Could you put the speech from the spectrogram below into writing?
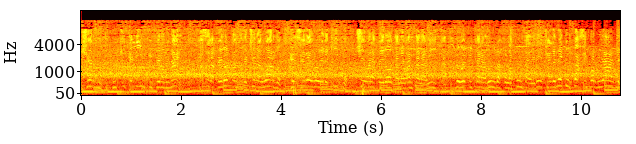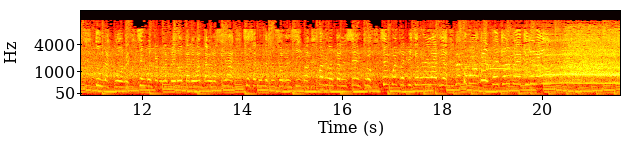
Guillermo, un quite limpio y fenomenal. Pelota en dirección a Eduardo, el cerebro del equipo. Lleva la pelota, levanta la vista, lo ve picar a Douglas por la punta derecha, le mete un pase formidable. Douglas corre, se encuentra con la pelota, levanta velocidad, se saca un defensor de encima, va a levantar el centro, se encuentra Cristiano en el área, la acomoda con el pecho, le pega chilena.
